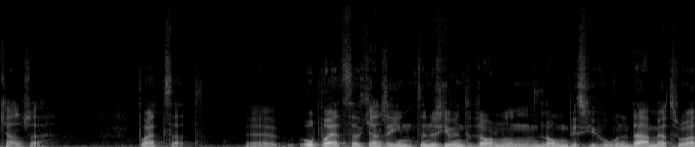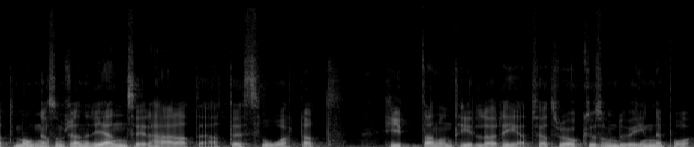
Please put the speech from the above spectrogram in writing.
kanske. På ett sätt. Eh, och på ett sätt kanske inte. Nu ska vi inte dra någon lång diskussion där. Men jag tror att många som känner igen sig i det här att, att det är svårt att hitta någon tillhörighet. För jag tror också som du är inne på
